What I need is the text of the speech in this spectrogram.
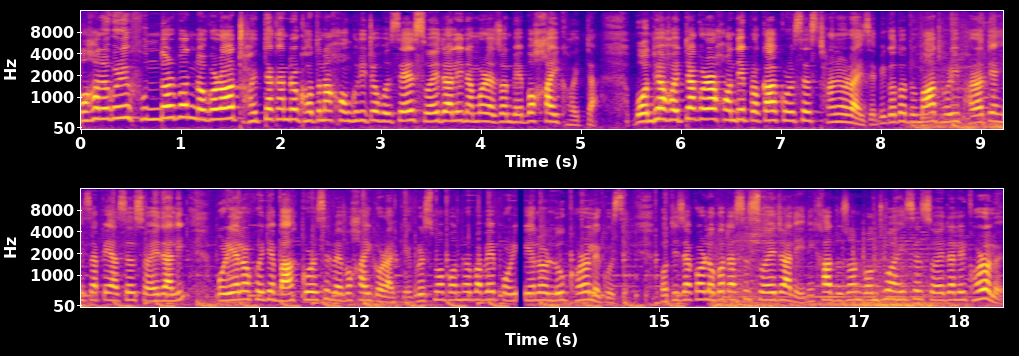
মহানগৰীৰ সুন্দৰবন নগৰত হত্যাকাণ্ডৰ ঘটনা সংঘটিত হৈছে। ছৈয়দ আলী নামৰ এজন ব্যৱসায়িক হত্যা। বন্ধুৱে হত্যা কৰাৰ সন্দেহ প্ৰকাশ কৰিছে স্থানীয় ৰাইজে। বিগত দুমাহ ধৰি ভাড়াতীয়া হিচাপে আছিল ছৈয়দ আলী। পৰিয়ালৰ সৈতে বাস কৰিছিল ব্যৱসায়ীগৰাকীয়ে। গ্ৰীষ্ম বন্ধৰ বাবে পৰিয়ালৰ লোক ঘৰলৈ গৈছিল ভতিজাকৰ লগত আছিল ছৈয়দ আলী। নিশা দুজন বন্ধু আহিছিল ছৈয়দ আলীৰ ঘৰলৈ।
